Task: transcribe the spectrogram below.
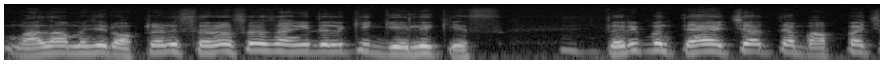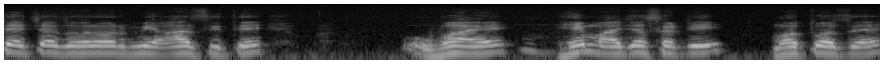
मला म्हणजे डॉक्टरांनी सरळ सरळ सांगितलेलं की गेली केस. तरी पण त्या ह्याच्यात त्या बाप्पाच्या ह्याच्या जोरावर मी आज इथे उभा आहे. हे माझ्यासाठी महत्त्वाचं आहे.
